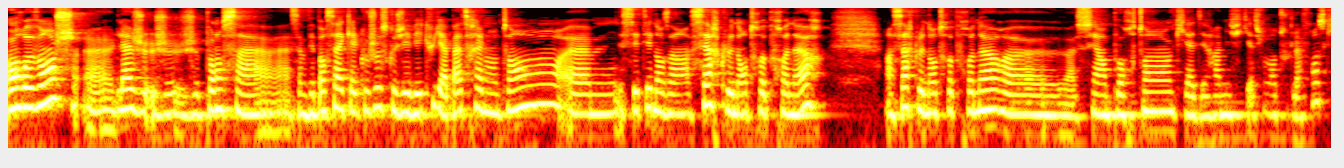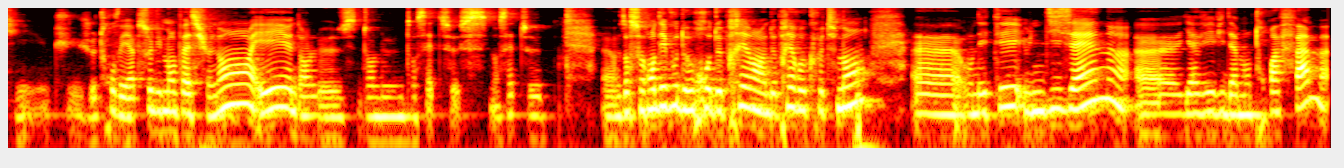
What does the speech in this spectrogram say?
En revanche, euh, là, je, pense à, ça me fait penser à quelque chose que j'ai vécu il n'y a pas très longtemps. Euh, C'était dans un cercle d'entrepreneurs, un cercle d'entrepreneurs euh, assez important qui a des ramifications dans toute la France, qui, je trouve est absolument passionnant. Et dans, le, dans, le, dans, cette, dans cette dans ce rendez-vous de, de, pré, de pré-recrutement, on était une dizaine. il y avait évidemment trois femmes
